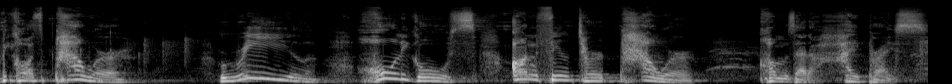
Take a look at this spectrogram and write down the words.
Because power, real Holy Ghost, unfiltered power comes at a high price.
